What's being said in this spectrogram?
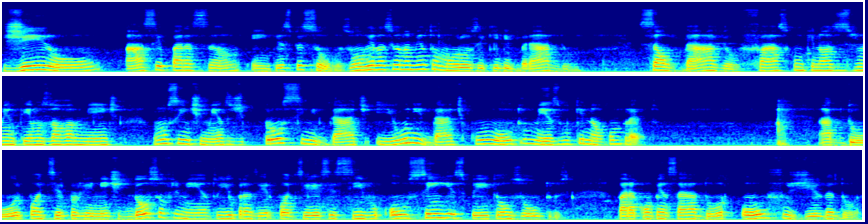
gerou a separação entre as pessoas. Um relacionamento amoroso equilibrado, saudável, faz com que nós experimentemos novamente um sentimento de proximidade e unidade com o outro, mesmo que não completo. A dor pode ser proveniente do sofrimento e o prazer pode ser excessivo ou sem respeito aos outros, para compensar a dor ou fugir da dor,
